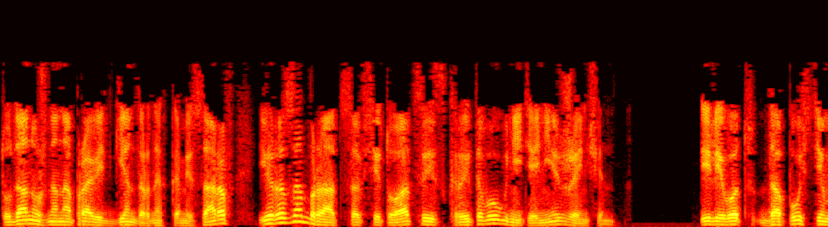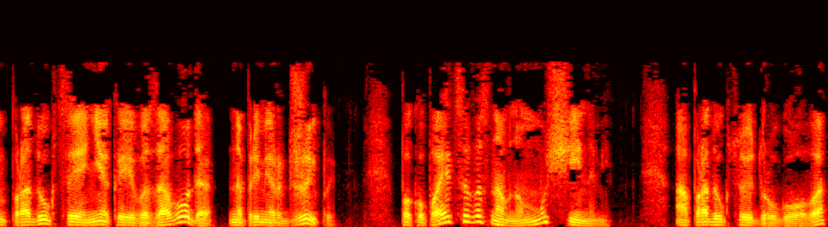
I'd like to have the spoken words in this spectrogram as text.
туда нужно направить гендерных комиссаров и разобраться в ситуации скрытого угнетения женщин. Или вот, допустим, продукция некоего завода, например, джипы, покупается в основном мужчинами, а продукцию другого,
